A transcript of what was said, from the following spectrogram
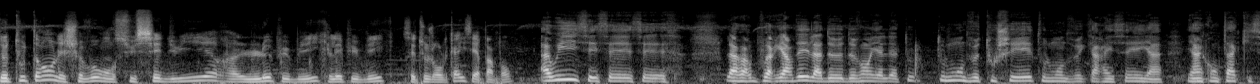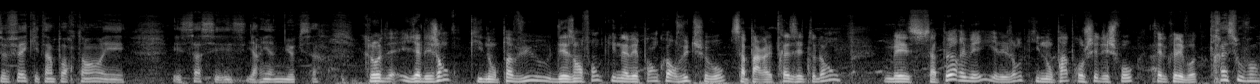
De tout temps, les chevaux ont su séduire le public, les publics. C'est toujours le cas ici à Pimpon. Ah oui, c'est c'est c'est là vous pouvez regarder là de- devant il y a tout, tout le monde veut toucher, tout le monde veut caresser, il y a il y a un contact qui se fait qui est important et et ça c'est il y a rien de mieux que ça. Claude, il y a des gens qui n'ont pas vu, des enfants qui n'avaient pas encore vu de chevaux. Ça paraît très étonnant, mais ça peut arriver. Il y a des gens qui n'ont pas approché des chevaux tels que les vôtres. Très souvent.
